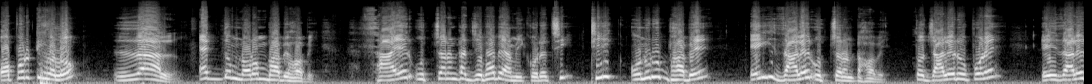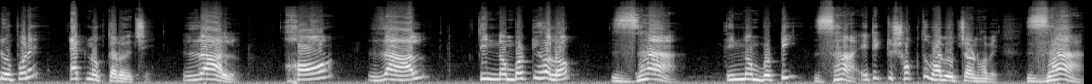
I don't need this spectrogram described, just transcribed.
অপরটি হলো লাল। একদম নরমভাবে হবে। সায়ের উচ্চারণটা যেভাবে আমি করেছি, ঠিক অনুরূপভাবে এই জালের উচ্চারণটা হবে। তো জালের উপরে, এই জালের উপরে এক নোক্তা রয়েছে। জাল, খ, জাল, তিন নম্বরটি হলো ঝা। তিন নম্বরটি ঝা। এটি একটু শক্তভাবে উচ্চারণ হবে। ঝা।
